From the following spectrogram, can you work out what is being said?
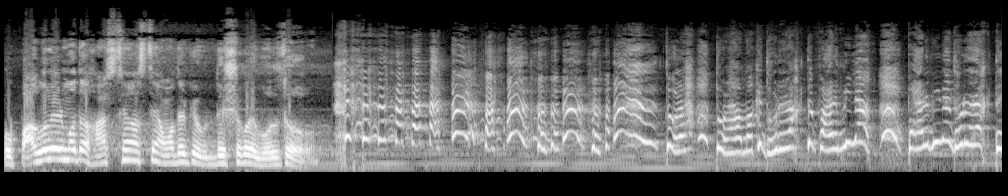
ও পাগলের মতো হাসতে হাসতে আমাদেরকে উদ্দেশ্য করে বলতো তোরা তোরা আমাকে ধরে রাখতে পারবি না পারবি না ধরে রাখতে।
